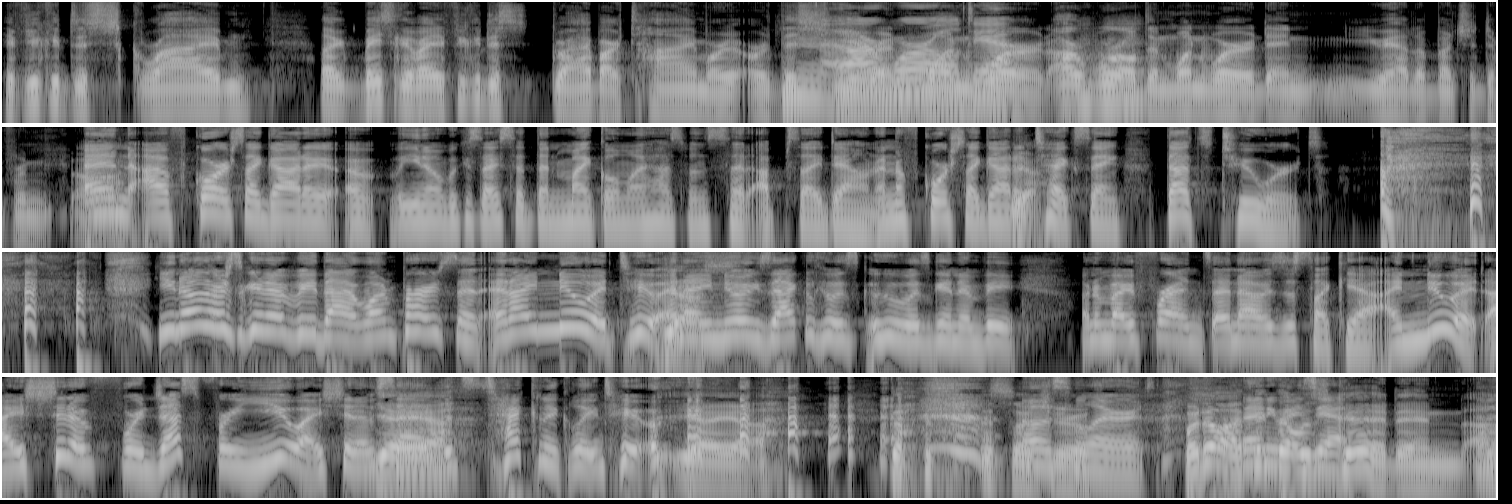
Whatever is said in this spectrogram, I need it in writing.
if you could describe, like basically, right, if you could describe our time or, or this Mm, year in world, one yeah. Mm-hmm. word, our world in one word, and you had a bunch of different. Uh, And of course, I got a, a you know because I said that Michael, my husband, said upside down, and of course, I got a text saying that's two words. You know, there's gonna be that one person, and I knew it too, and I knew exactly who was who was gonna be one of my friends, and I was just like, yeah, I knew it. I should have for just for you, I should have Yeah, said yeah. it's technically two. yeah, yeah. That's so That was true. hilarious. But no, I But think that was yeah. good, and It um,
